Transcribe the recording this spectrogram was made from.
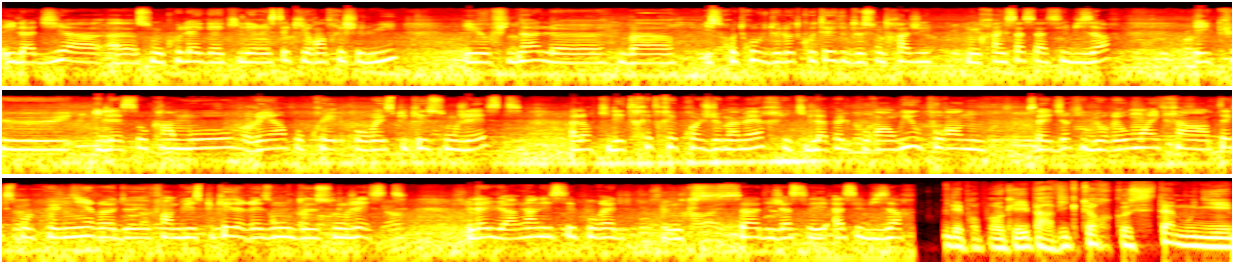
il a dit à, à son collègue qu'il est resté qu'il rentrait chez lui. Et au final, euh, bah, il se retrouve de l'autre côté de son trajet. Donc rien que ça, c'est assez bizarre. Et qu'il laisse aucun mot, rien pour, expliquer son geste, alors qu'il est très très proche de ma mère et qu'il l'appelle pour un oui ou pour un non. Ça veut dire qu'il lui aurait au moins écrit un texte pour le prévenir, de, enfin, lui expliquer les raisons de son geste. Et là, il lui a rien laissé pour elle. Donc ça, déjà, c'est assez bizarre. Des propos recueillis par Victor Costa Mounier.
